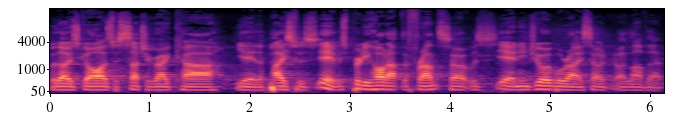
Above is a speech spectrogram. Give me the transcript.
with those guys with such a great car. Yeah, the pace was yeah, it was pretty hot up the front, so it was yeah an enjoyable race. I, I love that.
